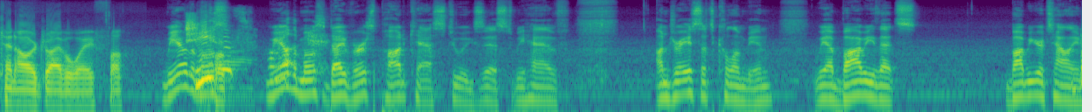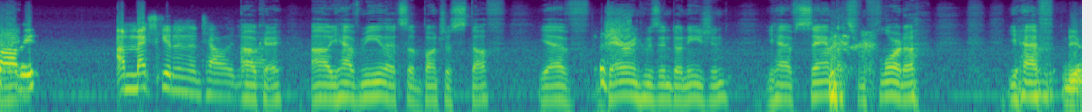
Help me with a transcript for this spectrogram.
ten hour drive away. Fuck. We are the Jesus most we are the most diverse podcast to exist. We have Andreas that's Colombian. We have Bobby that's Bobby you're Italian, right? Bobby. I'm Mexican and Italian. now. Okay. Uh, you have me. That's a bunch of stuff. You have Darren, who's Indonesian. You have Sam, that's from Florida. You have Yeah.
